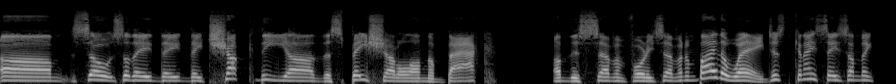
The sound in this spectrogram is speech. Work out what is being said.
Um, so so they they they chuck the uh, the space shuttle on the back of this 747. And by the way, just can I say something?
